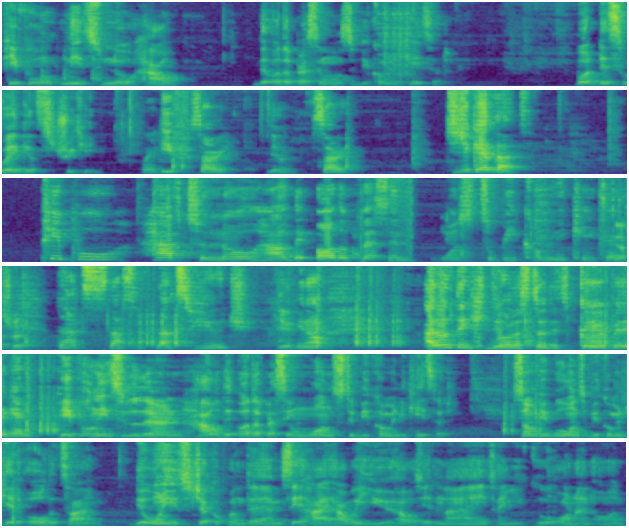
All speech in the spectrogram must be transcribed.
people need to know how the other person wants to be communicated but this way it gets tricky Wait, if sorry, yeah sorry. Did you get that? People have to know how the other person wants to be communicated. That's right. That's that's that's huge. Yeah. You know, I don't think they understood it. Can you repeat again? people need to learn how the other person wants to be communicated. Some people want to be communicated all the time. They want you to check up on them, say hi, how are you, how was your night, and you go on and on.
